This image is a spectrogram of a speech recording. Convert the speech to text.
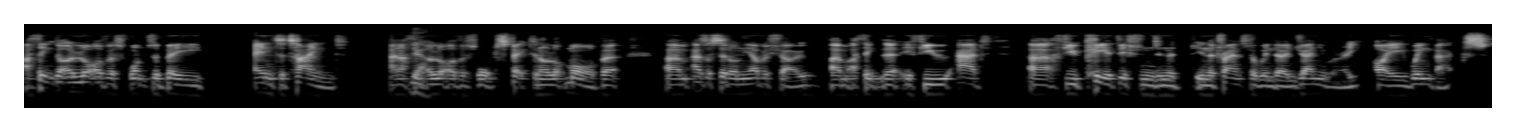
I think that a lot of us want to be entertained. And I think yeah. a lot of us are expecting a lot more. But um, as I said on the other show, um, I think that if you add uh, a few key additions in the in the transfer window in January, i.e., wing backs.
